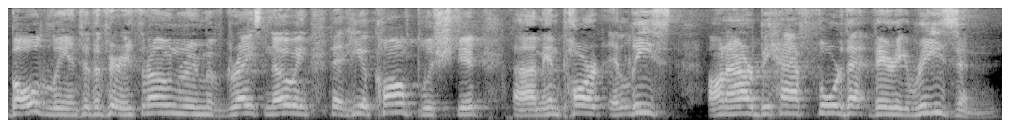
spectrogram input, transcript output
boldly into the very throne room of grace, knowing that he accomplished it um, in part, at least on our behalf, for that very reason.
